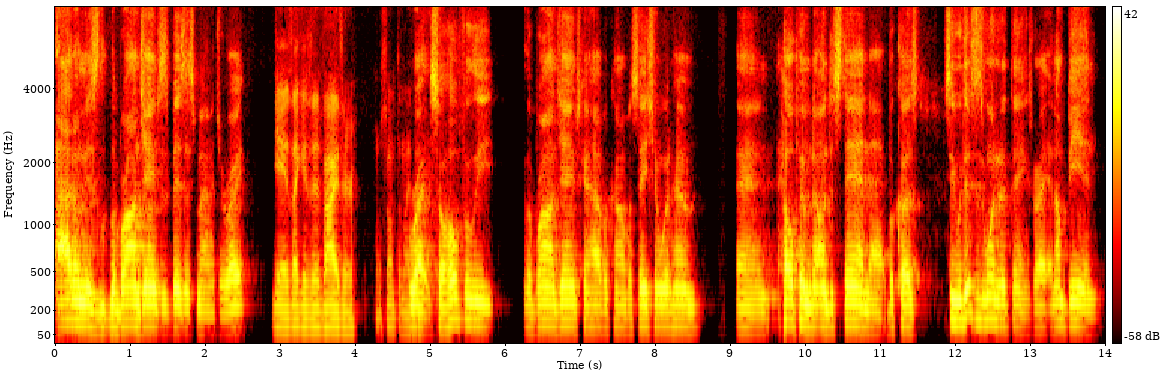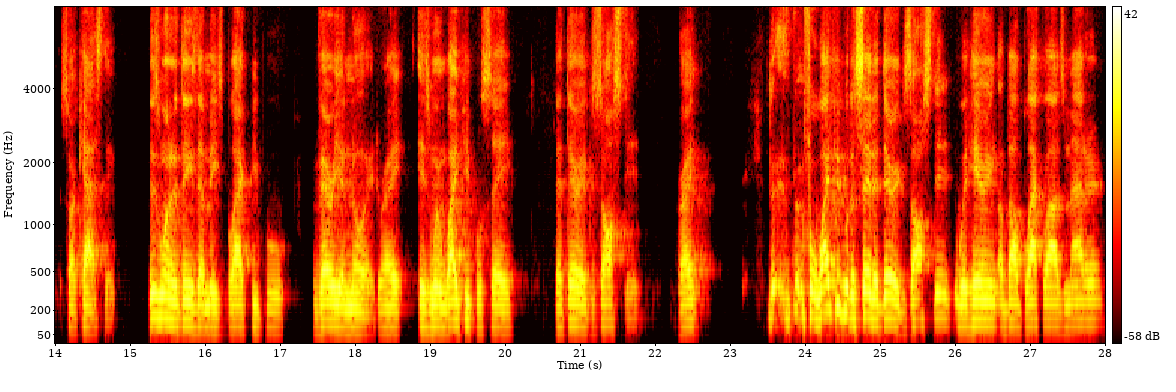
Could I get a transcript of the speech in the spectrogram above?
Adam is LeBron James's business manager, right? Yeah, it's like his advisor or something like right. that. Right. So hopefully LeBron James can have a conversation with him and help him to understand that because see well, this is one of the things, right? And I'm being sarcastic. This is one of the things that makes black people very annoyed, right? Is when white people say that they're exhausted, right? For white people to say that they're exhausted with hearing about Black Lives Matter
